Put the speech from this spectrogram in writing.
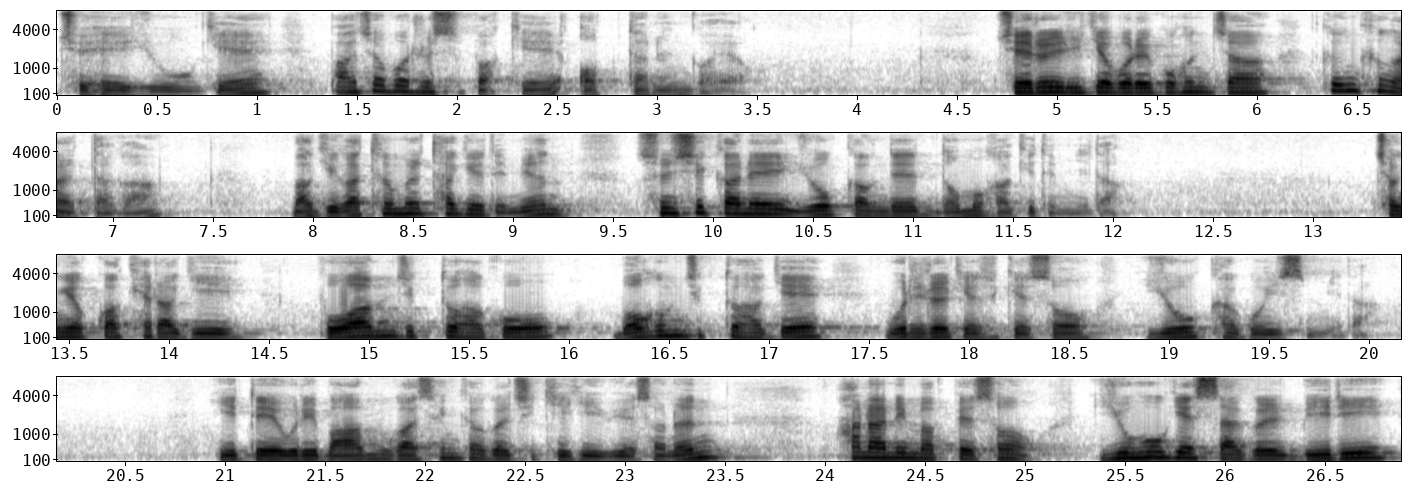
죄의 유혹에 빠져버릴 수밖에 없다는 거예요. 죄를 이겨버리고 혼자 끙끙 앓다가 마귀가 틈을 타게 되면 순식간에 유혹 가운데 넘어가게 됩니다. 정욕과 쾌락이 보암직도 하고 먹음직도 하게 우리를 계속해서 유혹하고 있습니다. 이때 우리 마음과 생각을 지키기 위해서는 하나님 앞에서 유혹의 싹을 미리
